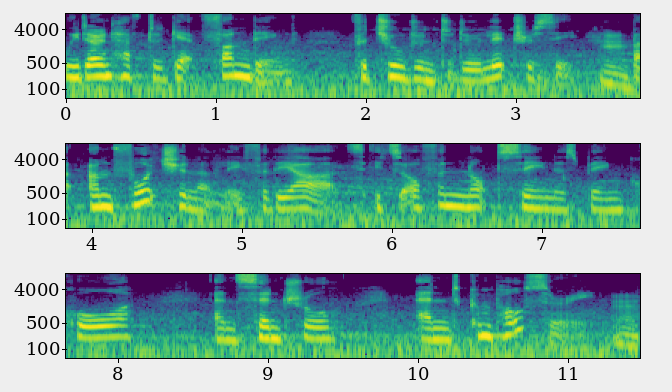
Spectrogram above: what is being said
We don't have to get funding for children to do literacy. Hmm. But unfortunately for the arts, it's often not seen as being core and central and compulsory. Hmm.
